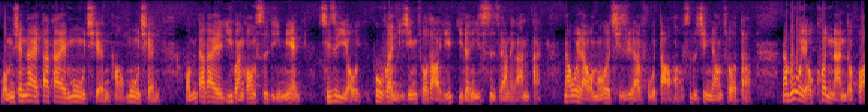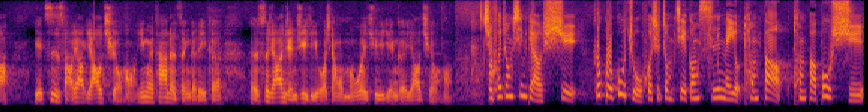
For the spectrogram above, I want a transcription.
我们现在大概目前哈，目前我们大概医管公司里面，其实有部分已经做到一一人一室这样的一个安排。那未来我们会持续来辅导哈，是不是尽量做到？那如果有困难的话，也至少要要求哈，因为它的整个的一个。呃，社交安全距离，我想我们会去严格要求哈。指挥中心表示，如果雇主或是中介公司没有通报、通报不实，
